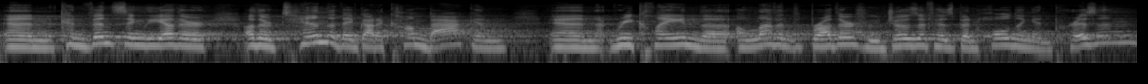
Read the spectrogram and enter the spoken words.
and convincing the other, other 10 that they've got to come back and, and reclaim the 11th brother who Joseph has been holding in prison.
